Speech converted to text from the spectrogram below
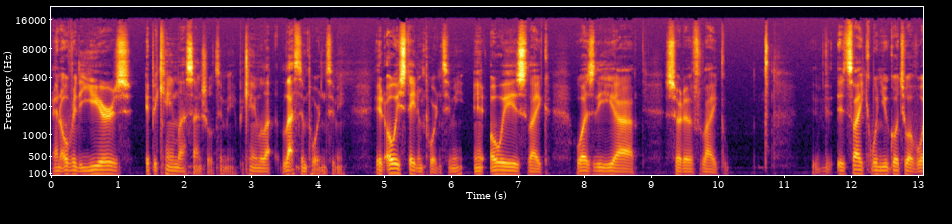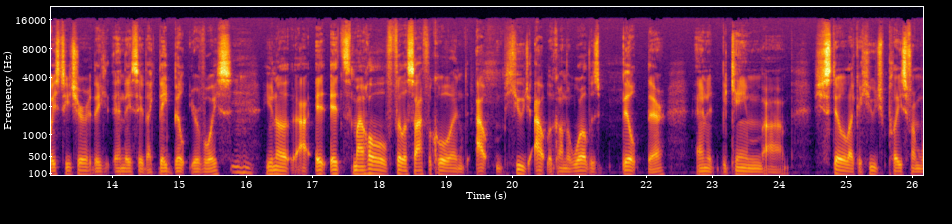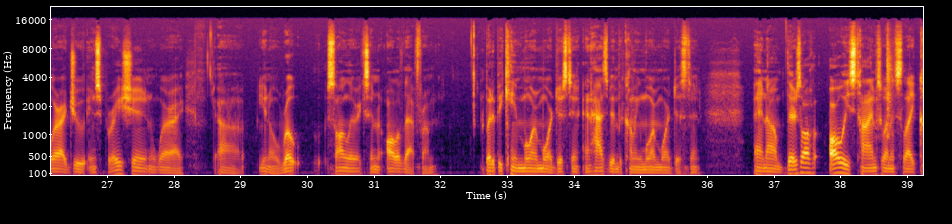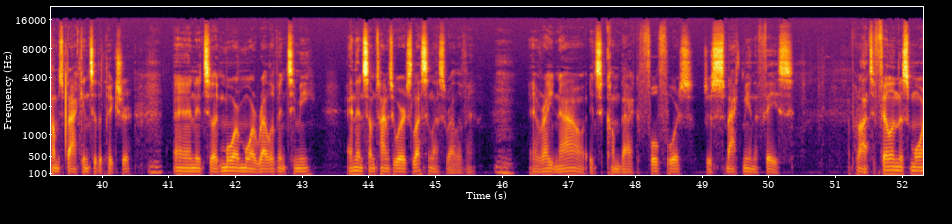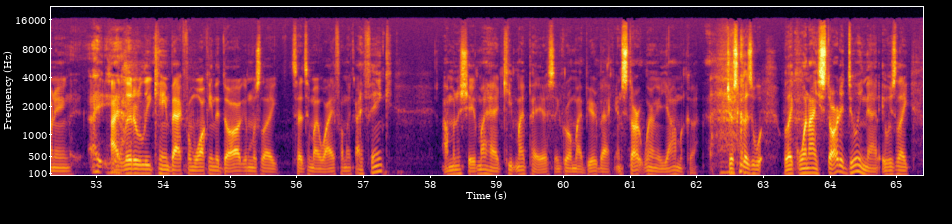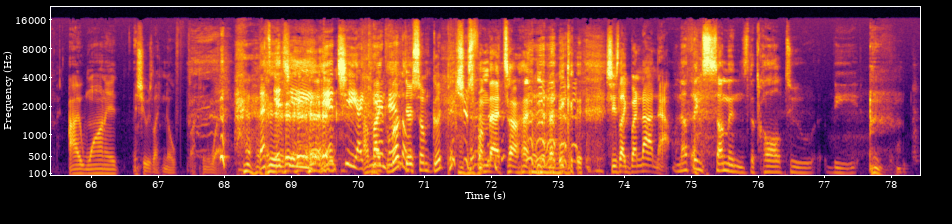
and over the years, it became less central to me. It became le- less important to me. It always stayed important to me. It always like was the uh, sort of like it's like when you go to a voice teacher they and they say like they built your voice. You know I, it, it's my whole philosophical and out huge outlook on the world is built there. And it became um, still like a huge place from where i drew inspiration where i uh, you know wrote song lyrics and all of that from. But it became more and more distant and has been becoming more and more distant and um, there's al- always times when it's like comes back into the picture. And it's like more and more relevant to me. And then sometimes where it's less and less relevant. And right now it's come back full force just smacked me in the face. I put on tefillin this morning. I, I literally came back from walking the dog and was like said to my wife i'm like i think i'm gonna shave my head keep my payas and grow my beard back and start wearing a yarmulke. Just because like when i started doing that it was like i wanted and she was like no fucking way That's itchy, itchy. I i'm can't like handle look there's it. some good pictures from that time Like, she's like but not now Nothing summons the call to be you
